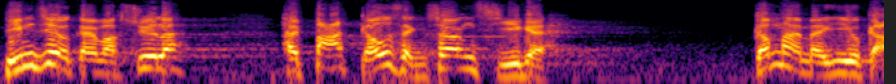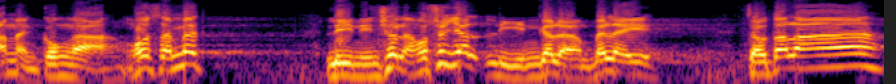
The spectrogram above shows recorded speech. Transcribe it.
點知個計劃書呢係八九成相似嘅，咁係咪要減人工啊？我使乜年年出糧？我出一年嘅糧俾你就得啦。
